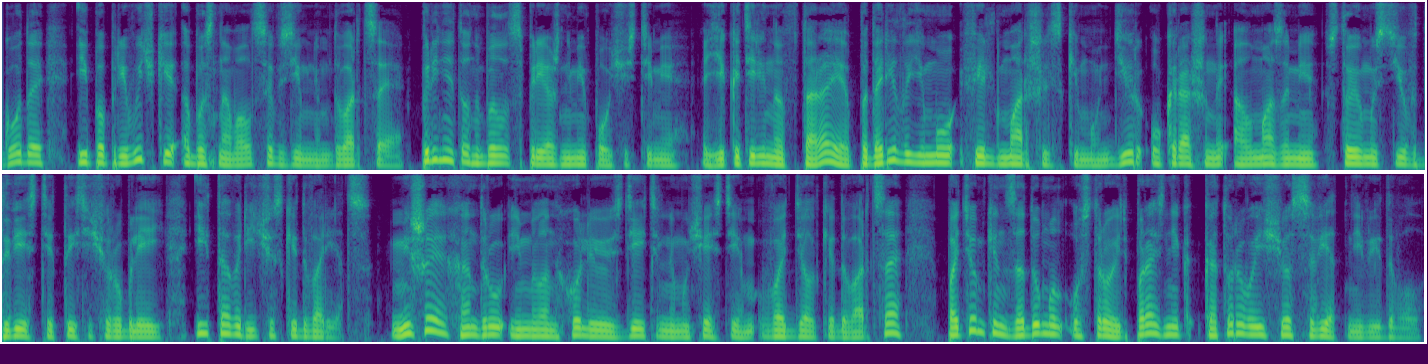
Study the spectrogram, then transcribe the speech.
года и по привычке обосновался в Зимнем дворце. Принят он был с прежними почестями. Екатерина II подарила ему фельдмаршальский мундир, украшенный алмазами стоимостью стоимостью в 200 тысяч рублей и Таврический дворец. Мешая хандру и меланхолию с деятельным участием в отделке дворца, Потемкин задумал устроить праздник, которого еще свет не видывал.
